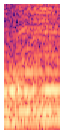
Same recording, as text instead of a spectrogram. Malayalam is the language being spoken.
Amen.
